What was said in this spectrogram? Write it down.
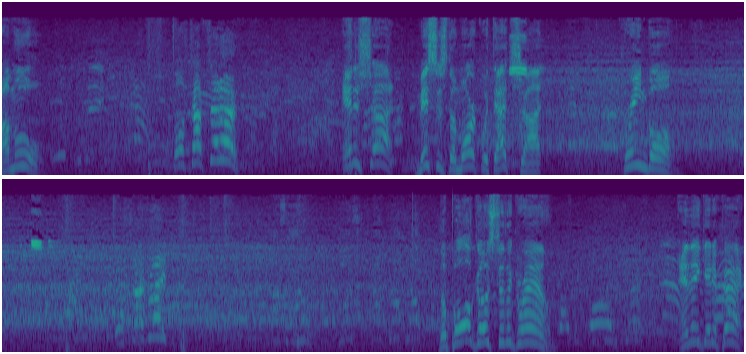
Ramul Ball top center. and a shot. Misses the mark with that shot. Green ball. Right. The ball goes to the ground. And they get it back.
